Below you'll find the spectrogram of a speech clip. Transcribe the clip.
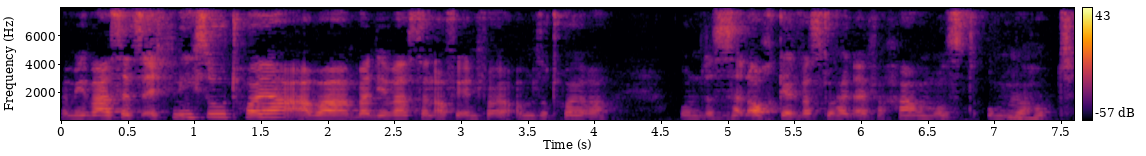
Bei mir war es jetzt echt nicht so teuer, aber bei dir war es dann auf jeden Fall umso teurer. Und das ist halt auch Geld, was du halt einfach haben musst, um mhm. überhaupt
